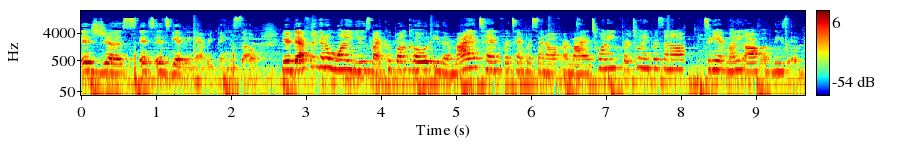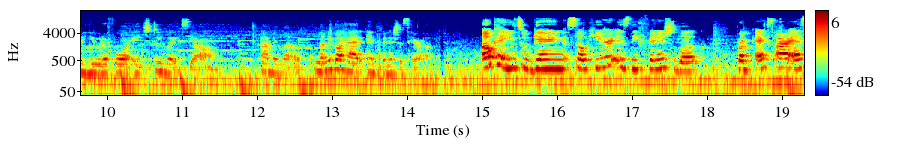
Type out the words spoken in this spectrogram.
is just, it's, it's giving everything. So you're definitely gonna wanna use my coupon code, either Maya10 for 10% off or Maya20 for 20% off to get money off of these beautiful HD wigs, y'all. I'm in love. Let me go ahead and finish this hair up. Okay, YouTube gang, so here is the finished look from XRS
